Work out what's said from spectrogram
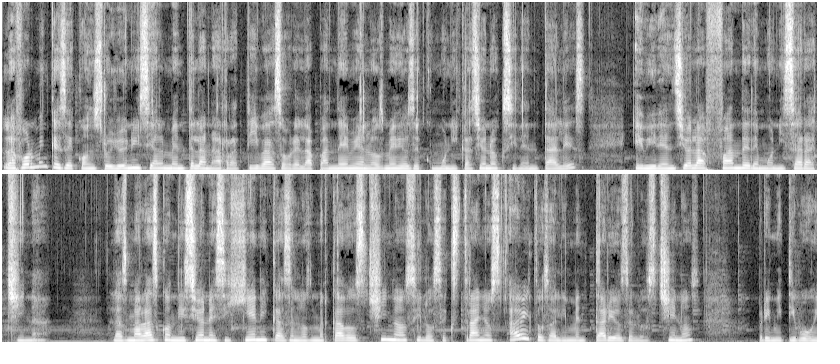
La forma en que se construyó inicialmente la narrativa sobre la pandemia en los medios de comunicación occidentales evidenció el afán de demonizar a China, las malas condiciones higiénicas en los mercados chinos y los extraños hábitos alimentarios de los chinos, primitivo e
